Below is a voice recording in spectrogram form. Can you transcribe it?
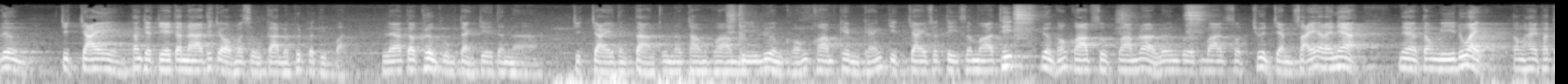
เรื่องจิตใจตั้งใจเจตนาที่จะออกมาสู่การประพฤติปฏิบัติ แล้วก็เครื่องปรุงแต่งเจตนา จิตใจต่างๆ คุณธรรมความดีเรื่องของความเข้มแข็งจิตใจสติสมาธิ เรื่องของความสุขความร่าเริงเบิกบานสดชื่นแจ่มใสอะไรเนี่ย เนี่ยต้องมีด้วยต้องให้พัฒ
